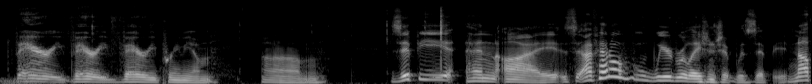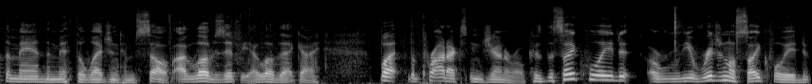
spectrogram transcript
very, very, very premium. Um, Zippy and I, I've had a weird relationship with Zippy. Not the man, the myth, the legend himself. I love Zippy. I love that guy. But the products in general, because the Cycloid, the original Cycloid,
